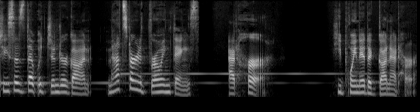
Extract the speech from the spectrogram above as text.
She says that with Ginger gone, Matt started throwing things at her. He pointed a gun at her.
